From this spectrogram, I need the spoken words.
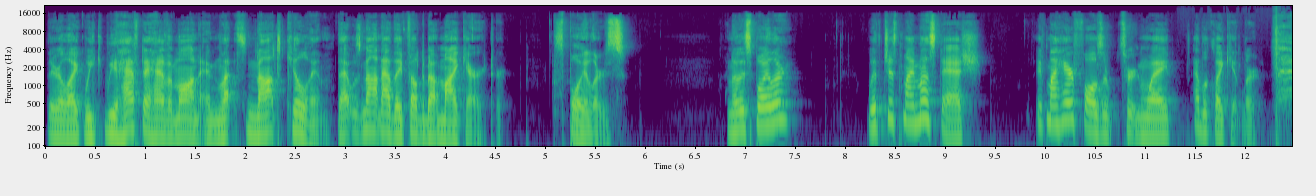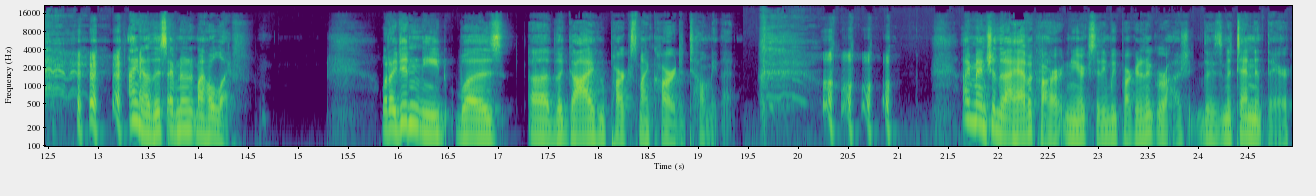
They're like, we we have to have him on, and let's not kill him. That was not how they felt about my character. Spoilers. Another spoiler. With just my mustache, if my hair falls a certain way, I look like Hitler. I know this. I've known it my whole life. What I didn't need was uh, the guy who parks my car to tell me that. I mentioned that I have a car in New York City. We park it in a garage. There's an attendant there.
